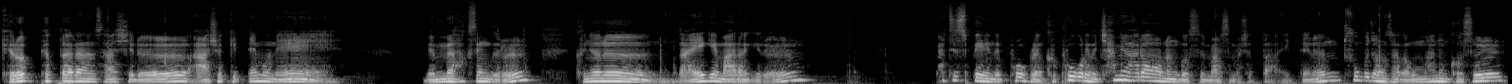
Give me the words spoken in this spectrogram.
괴롭혔다라는 사실을 아셨기 때문에 몇몇 학생들을 그녀는 나에게 말하기를 in the program, 그 프로그램에 참여하라는 것을 말씀하셨다. 이때는 투부정사가 몸하는 것을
